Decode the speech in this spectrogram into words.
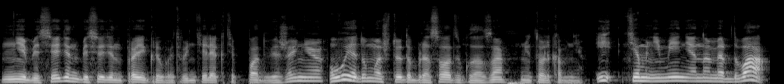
Не Беседин, Беседин проигрывает в интеллекте по движению. Увы, я думаю, что это бросалось в глаза не только мне. И тем не менее, номер два.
